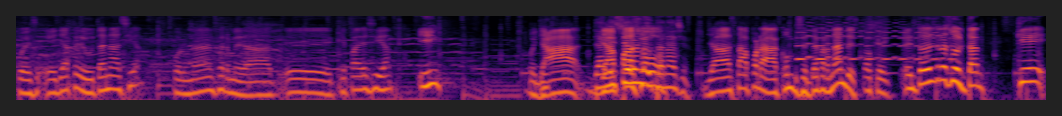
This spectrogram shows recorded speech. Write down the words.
pues ella pidió eutanasia por una enfermedad eh, que padecía y pues ya, Ya ya pasó, eutanasia. ya estaba allá con Vicente Fernández. Ok. Entonces resulta que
